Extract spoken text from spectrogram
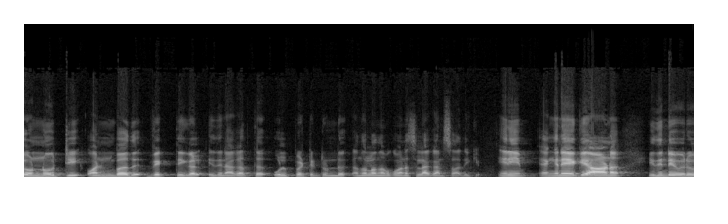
തൊണ്ണൂറ്റി ഒൻപത് വ്യക്തികൾ ഇതിനകത്ത് ഉൾപ്പെട്ടിട്ടുണ്ട് എന്നുള്ളത് നമുക്ക് മനസ്സിലാക്കാൻ സാധിക്കും. ഇനിയും എങ്ങനെയൊക്കെയാണ് ഇതിന്റെ ഒരു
